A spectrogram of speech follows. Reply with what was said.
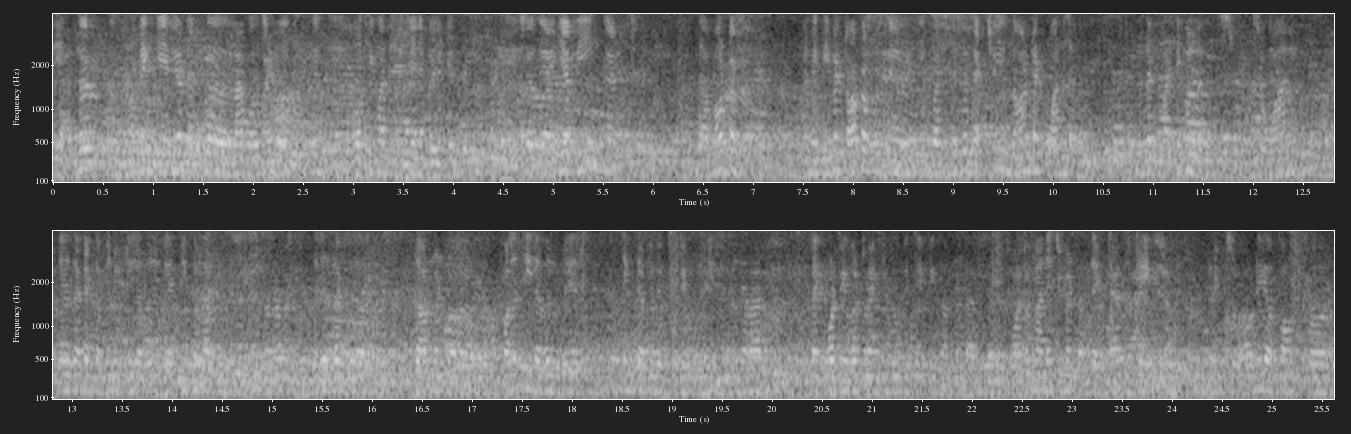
the other big area that the lab also works is in working on sustainability. So the idea being that the amount of, I mean, people talk of sustainability, but this is actually not at one level. It is at multiple levels. So one is at a community level where people have to do things. There is at the government or policy level where things have to be put in place. There are, like what we were trying to do with AP government earlier, is water management of the entire state. Right? So how do you account for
